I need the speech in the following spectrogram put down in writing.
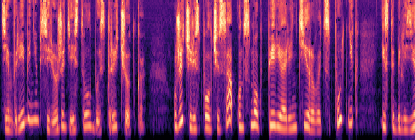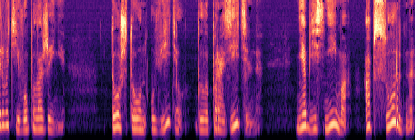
Тем временем Сережа действовал быстро и четко. Уже через полчаса он смог переориентировать спутник и стабилизировать его положение. То, что он увидел, было поразительно, необъяснимо, абсурдно.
